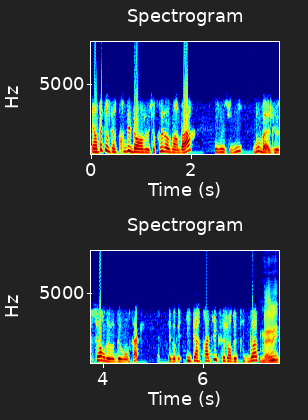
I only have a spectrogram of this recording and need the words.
Et en fait, on s'est retrouvé dans, je me suis retrouvée dans un bar et je me suis dit, bon, bah, je le sors de, de mon sac. Et donc, hyper pratique ce genre de petite boîte. Où oui.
